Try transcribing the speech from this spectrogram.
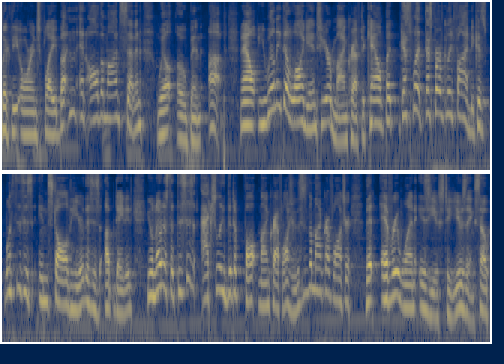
Click the orange play button and all the Mod 7 will open up. Now, you will need to log into your Minecraft account, but guess what? That's perfectly fine because once this is installed here, this is updated, you'll notice that this is actually the default Minecraft launcher. This is the Minecraft launcher that everyone is used to using. So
